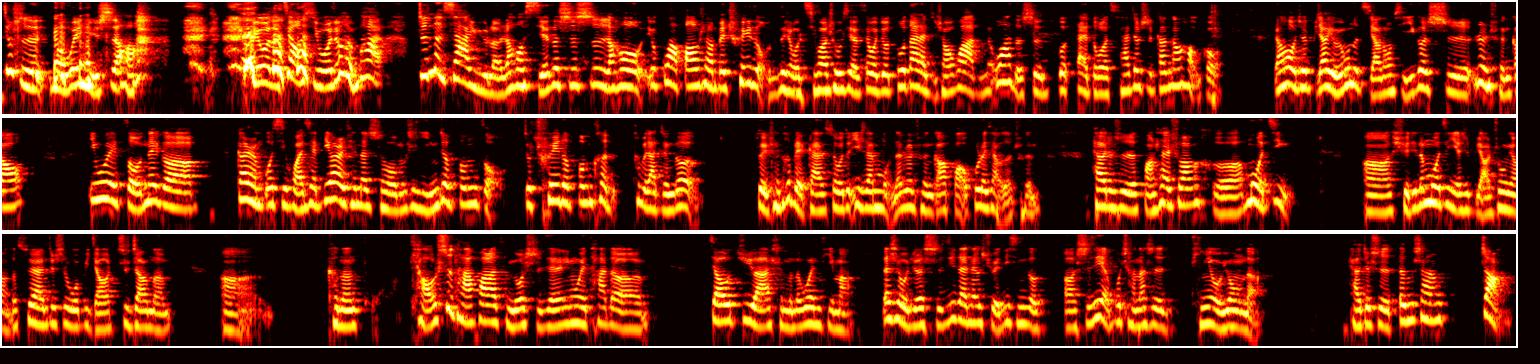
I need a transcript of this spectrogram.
就是某位女士哈。给我的教训，我就很怕真的下雨了，然后鞋子湿湿，然后又挂包上被吹走的那种情况出现，所以我就多带了几双袜子。那袜子是多带多了，其他就是刚刚好够。然后我觉得比较有用的几样东西，一个是润唇膏，因为走那个甘仁波齐环线第二天的时候，我们是迎着风走，就吹的风特特别大，整个嘴唇特别干，所以我就一直在抹那润唇膏，保护了一下我的唇。还有就是防晒霜和墨镜。嗯，雪地的墨镜也是比较重要的。虽然就是我比较智障的，嗯，可能调试它花了挺多时间，因为它的焦距啊什么的问题嘛。但是我觉得实际在那个雪地行走，呃，时间也不长，但是挺有用的。还有就是登山杖，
